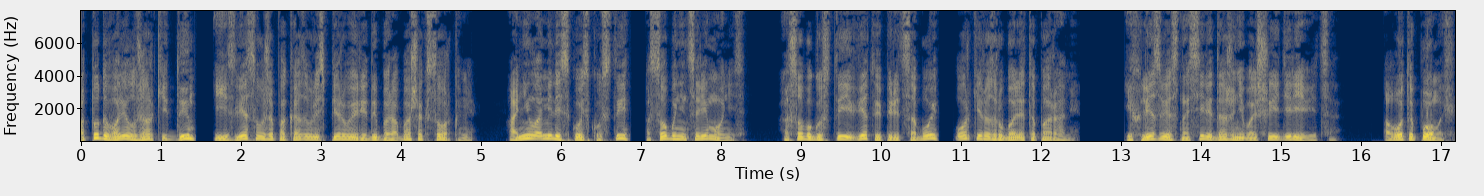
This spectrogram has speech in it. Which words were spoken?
Оттуда валил жаркий дым, и из леса уже показывались первые ряды барабашек с орками. Они ломились сквозь кусты, особо не церемонясь. Особо густые ветви перед собой орки разрубали топорами. Их лезвия сносили даже небольшие деревьица. «А вот и помощь!»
